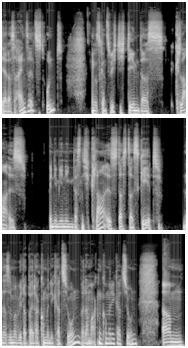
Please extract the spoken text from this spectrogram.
der das einsetzt und, und das ist ganz wichtig, dem das klar ist. Wenn demjenigen das nicht klar ist, dass das geht, und da sind wir wieder bei der Kommunikation, bei der Markenkommunikation, ähm,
